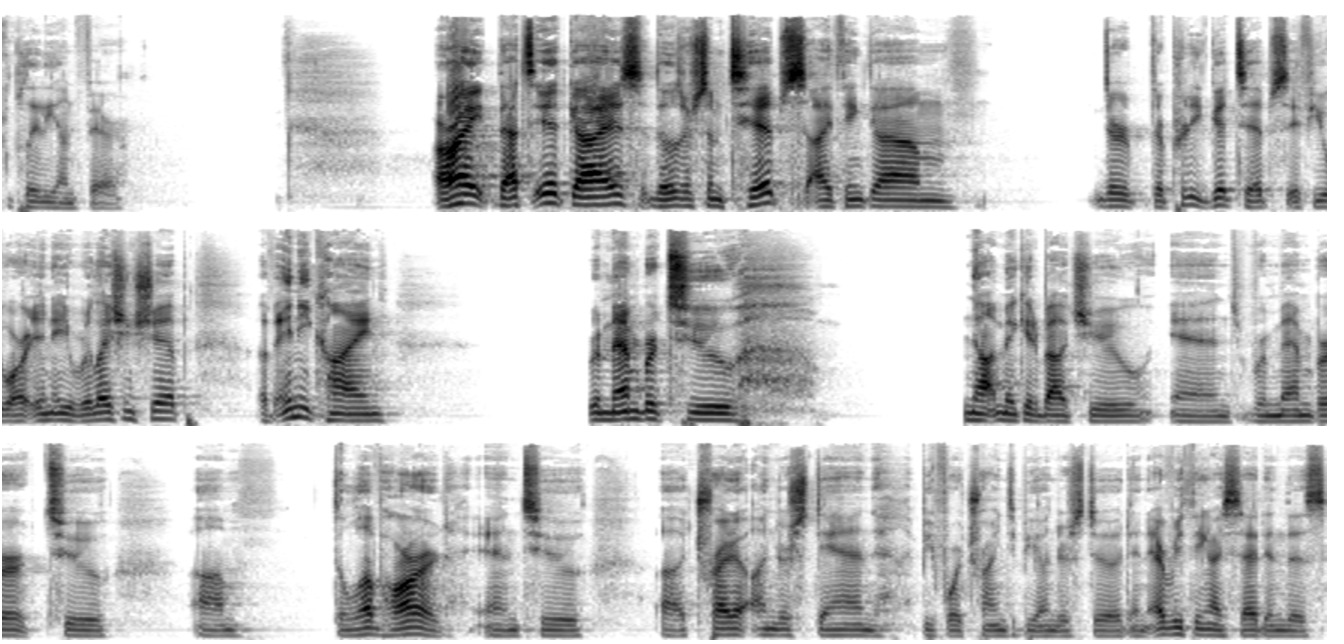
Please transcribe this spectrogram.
completely unfair. All right, that's it, guys. Those are some tips. I think um, they're they're pretty good tips. If you are in a relationship of any kind, remember to not make it about you, and remember to um, to love hard and to uh, try to understand before trying to be understood. And everything I said in this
